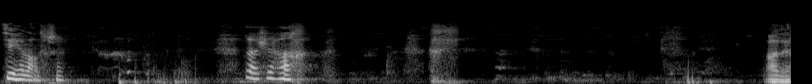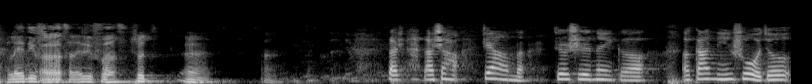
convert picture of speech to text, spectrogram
谢谢老师。老师好。啊，Lady First，Lady First，说，嗯，嗯。老师，老师好。这样的，就是那个，呃，刚您说我就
